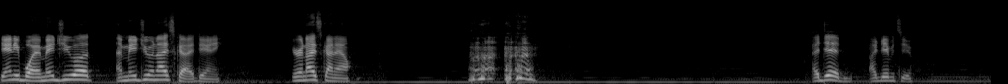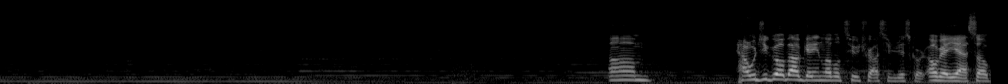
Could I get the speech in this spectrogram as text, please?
Danny boy, I made you a I made you a nice guy, Danny. You're a nice guy now. I did. I gave it to you. Um, how would you go about getting level two trust in your Discord? Okay, yeah. So,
